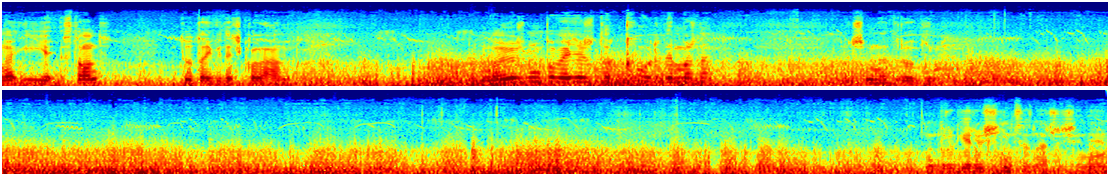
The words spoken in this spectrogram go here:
No i stąd tutaj widać kolanko. No już bym powiedział, że to kurde można. Zobaczymy na drugim. Na drugiej roślince znaczy się, nie?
